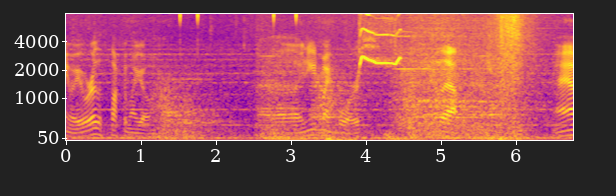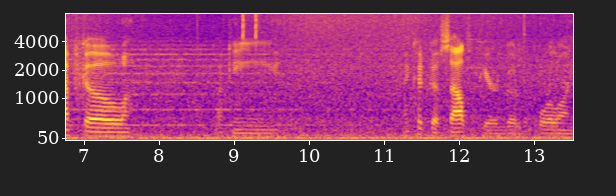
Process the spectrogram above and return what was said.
Anyway, where the fuck am I going? Uh, I need my horse. that one. I have to go... Fucking... I could go south of here and go to the Forlorn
